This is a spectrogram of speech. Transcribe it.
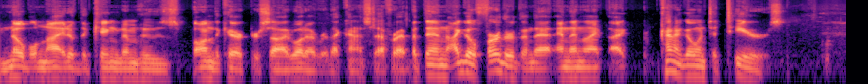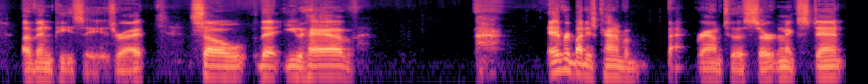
noble knight of the kingdom who's on the character side, whatever that kind of stuff, right? But then I go further than that, and then I, I kind of go into tiers of NPCs, right? So that you have everybody's kind of a background to a certain extent,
